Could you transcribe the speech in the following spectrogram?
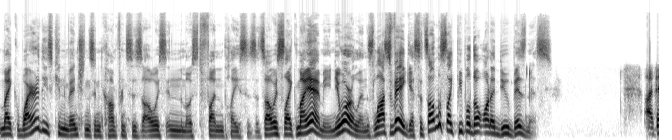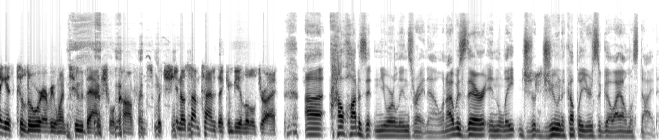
Mike, why are these conventions and conferences always in the most fun places? It's always like Miami, New Orleans, Las Vegas. It's almost like people don't want to do business. I think it's to lure everyone to the actual conference, which you know sometimes that can be a little dry. Uh, how hot is it in New Orleans right now? When I was there in late June a couple years ago, I almost died.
